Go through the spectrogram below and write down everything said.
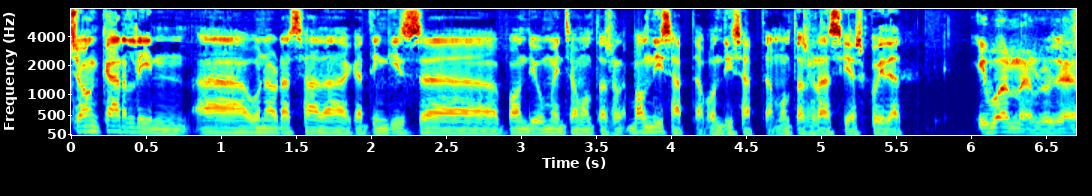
John Carlin, uh, una abraçada, que tinguis uh, bon diumenge, moltes, bon dissabte, bon. Igualment, Roger.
